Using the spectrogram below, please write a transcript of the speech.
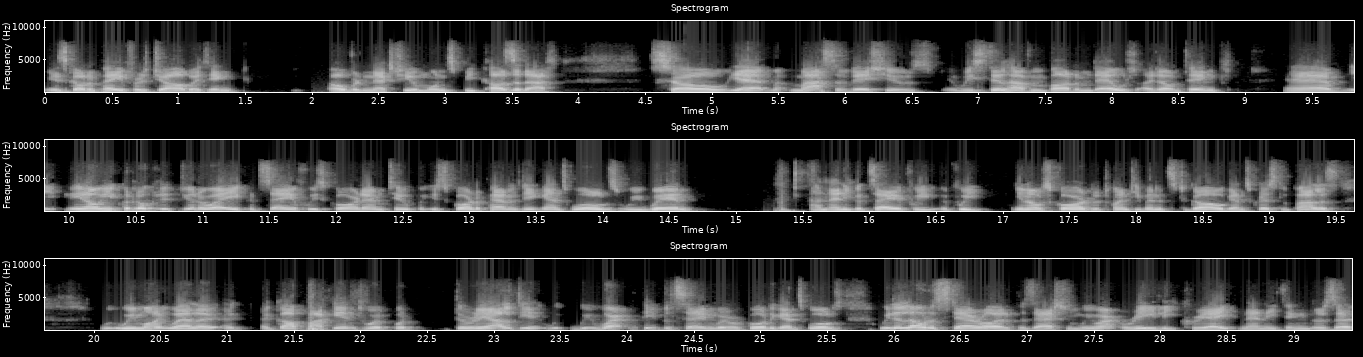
is going to pay for his job. I think over the next few months because of that. So yeah, massive issues. We still haven't bottomed out. I don't think. Uh, you, you know, you could look at it the other way. You could say if we score them two, but you scored a penalty against Wolves, we win. And then you could say if we if we you know scored with 20 minutes to go against Crystal Palace, we, we might well have got back into it. But the reality, we, we weren't people saying we were good against Wolves. We had a load of sterile possession. We weren't really creating anything. There's a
